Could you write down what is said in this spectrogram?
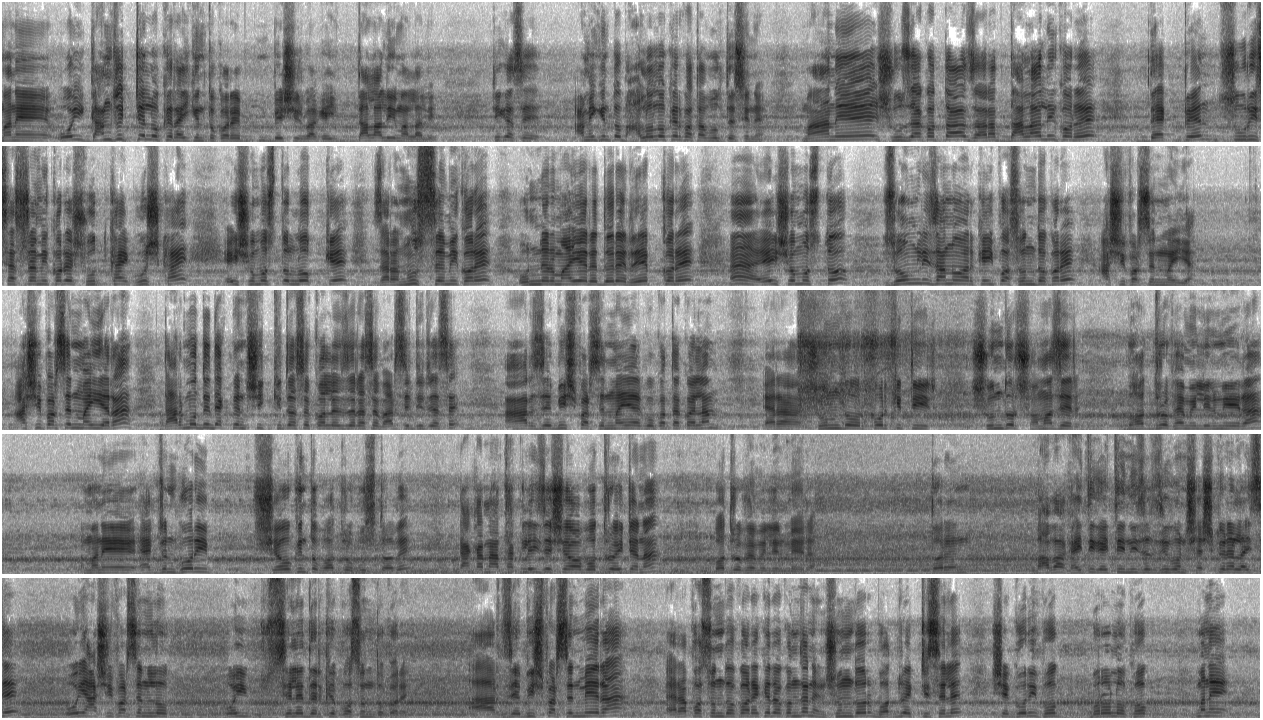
মানে ওই গাঞ্জুট্টে লোকেরাই কিন্তু করে বেশিরভাগ এই দালালি মালালি। ঠিক আছে? আমি কিন্তু ভালো লোকের কথা বলতেছি না। মানে সুজা কথা যারা দালালি করে, দেখবেন চুরি সাশ্রামি করে, সুদ খায়, ঘুষ খায়, এই সমস্ত লোককে যারা নুসেমি করে, অন্যের মায়ের ধরে রেপ করে হ্যাঁ এই সমস্ত জঙ্গলি জানোয়ারকেই পছন্দ করে আশি পার্সেন্ট মাইয়া। আশি পার্সেন্ট মাইয়ারা, তার মধ্যে দেখবেন শিক্ষিত আছে, কলেজের আছে, ভার্সিটির আছে। আর যে বিশ পার্সেন্ট মাইয়া কথা কইলাম, এরা সুন্দর প্রকৃতির, সুন্দর সমাজের ভদ্র ফ্যামিলির মেয়েরা। মানে একজন গরিব, সেও কিন্তু ভদ্র, বুঝতে হবে। টাকা না থাকলেই যে সে অভদ্র এটা না। ভদ্র ফ্যামিলির মেয়েরা। ধরেন, বাবা খাইতে খাইতে নিজের জীবন শেষ করে লাইছে, ওই আশি পার্সেন্ট লোক ওই ছেলেদেরকে পছন্দ করে। আর যে বিশ পার্সেন্ট মেয়েরা, এরা পছন্দ করে কীরকম জানেন? সুন্দর, ভদ্র একটি ছেলে, সে গরিব হোক, বড় লোক হোক মানে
